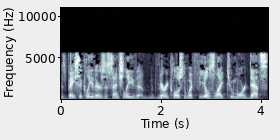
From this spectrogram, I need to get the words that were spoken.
Because basically, there's essentially the, very close to what feels like two more deaths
